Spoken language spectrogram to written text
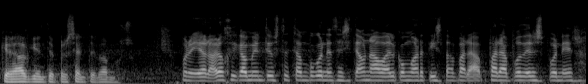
que alguien te presente, vamos. Bueno, y ahora, lógicamente, usted tampoco necesita un aval como artista para, para poder exponer.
